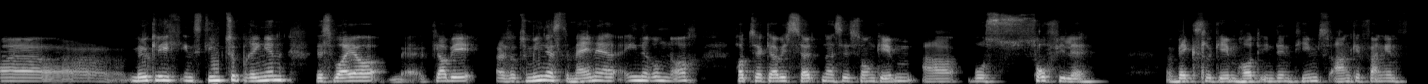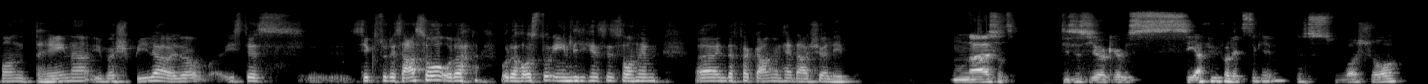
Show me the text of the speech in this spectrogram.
äh, möglich ins Team zu bringen. Das war ja, glaube ich, also zumindest meiner Erinnerung nach, hat es ja, glaube ich, selten eine Saison gegeben, äh, wo so viele Wechsel gegeben hat in den Teams, angefangen von Trainer über Spieler. Also ist das, siehst du das auch so oder, oder hast du ähnliche Saisonen äh, in der Vergangenheit auch schon erlebt? Nein, es hat dieses Jahr, glaube ich, sehr viel Verletzte gegeben. Das war schon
